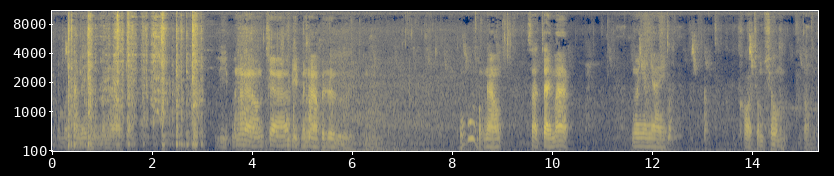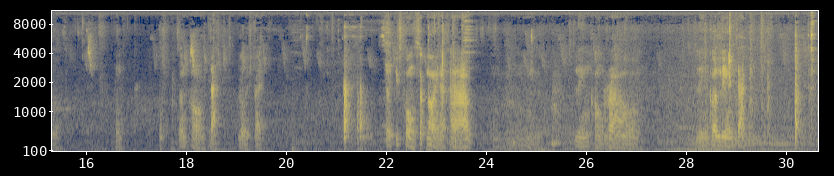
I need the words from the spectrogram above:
ยังไม่ทันได้เห็นมะนาวบีบมะนาวจ้าบีบมะนาวไปเลยโอ้บักนาวสะใจมากหน่วยใหญ่ๆขอชุ่มๆลองดูอืม ต้นหอมตัดโรยไปใส่พริกผงสักหน่อยนะครับเล้งของเรา เล้งก็เล้งจ้ะ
